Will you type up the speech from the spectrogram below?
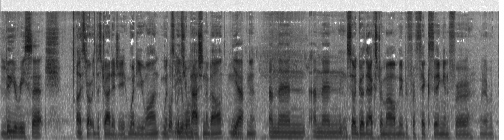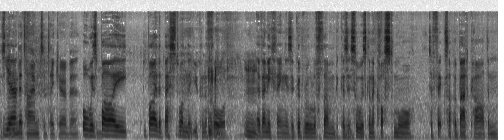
do Mm. your research, I start with the strategy. What do you want? What's, What do what's your want? passion about? Mm, Yeah. and then and then So go the extra mile, maybe for fixing and for whatever, spending Yeah. the time to take care of it. always Mm. buy buy the best one that you can afford. Mm. Of anything is a good rule of thumb because it's always going to cost more to fix up a bad car than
